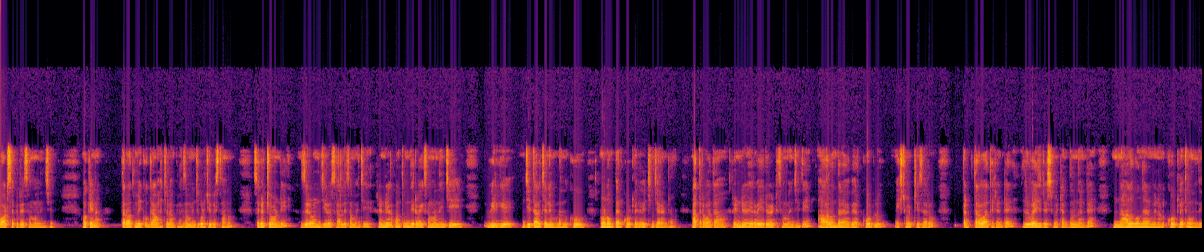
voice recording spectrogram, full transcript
వార్డ్ సెక్రటరీకి సంబంధించి ఓకేనా? తర్వాత మీకు గ్రామ హెచ్ఎల్ ఎంప్లాయీకి సంబంధించి కూడా చూపిస్తాను. సో ఇక్కడ చూడండి జీరో వన్ జీరో శాలరీ సంబంధించి రెండు వేల పంతొమ్మిది ఇరవైకి సంబంధించి వీరికి జీతాలు చెల్లింపునందుకు నూట ముప్పై ఆరు కోట్లు అయితే వెచ్చించారంట. ఆ తర్వాత రెండు వేల ఇరవై ఇరవై ఒకటి సంబంధించి అయితే ఆరు వందల యాభై ఆరు కోట్లు ఎస్టిమేట్ చేశారు. బట్ తర్వాత ఏంటంటే రివైజ్డ్ ఎస్టిమేట్ ఎంత ఉందంటే నాలుగు వందల ఎనభై నాలుగు కోట్లు అయితే ఉంది.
